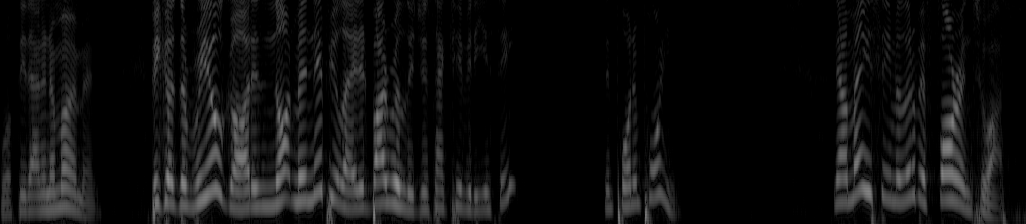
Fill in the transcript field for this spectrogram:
We'll see that in a moment. Because the real God is not manipulated by religious activity, you see? It's an important point. Now, it may seem a little bit foreign to us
